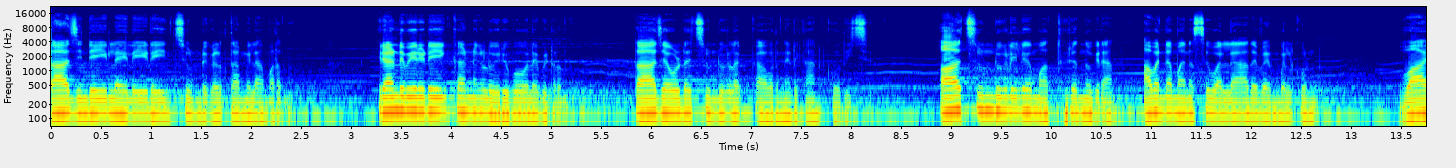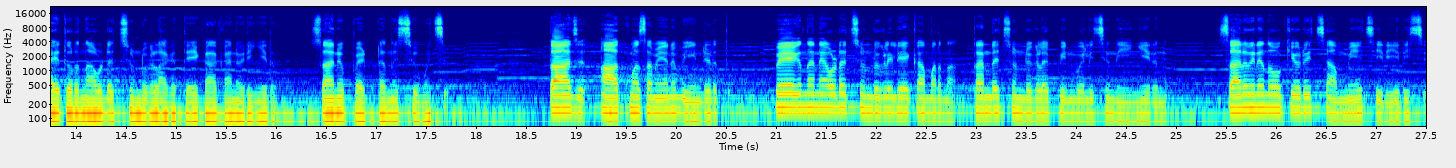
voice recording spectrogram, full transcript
താജിന്റെയും ലൈലയുടെയും ചുണ്ടുകൾ തമ്മിൽ അമർന്നു. രണ്ടുപേരുടെയും കണ്ണുകൾ ഒരുപോലെ വിടർന്നു. താജ് അവളുടെ ചുണ്ടുകളെ കവർന്നെടുക്കാൻ കൊതിച്ചു. ആ ചുണ്ടുകളിലെ മധുരം നുകരാൻ അവന്റെ മനസ്സ് വല്ലാതെ വെമ്പൽ കൊണ്ടു. വായ തുറന്ന് അവളുടെ ചുണ്ടുകൾ അകത്തേക്കാക്കാൻ ഒരുങ്ങിയതും സനു പെട്ടെന്ന് ചുമച്ചു. താജ് ആത്മസമയനം വീണ്ടെടുത്തു. വേഗം തന്നെ അവളുടെ ചുണ്ടുകളിലേക്ക് അമർന്ന തന്റെ ചുണ്ടുകളെ പിൻവലിച്ച് നീങ്ങിയിരുന്നു. സനുവിനെ നോക്കി ഒരു ചമ്മിയെ ചിരിയിരിച്ചു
